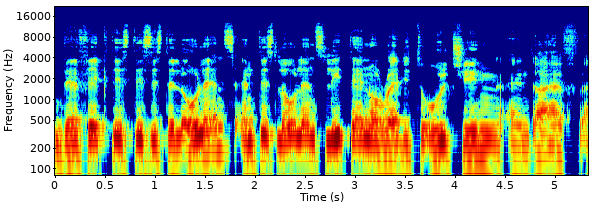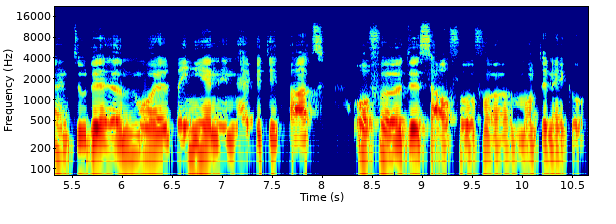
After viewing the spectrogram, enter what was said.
The fact is, this is the lowlands, and this lowlands lead then already to Ulcinj, and I have and to the um, more Albanian inhabited parts of uh, the south of uh, Montenegro.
